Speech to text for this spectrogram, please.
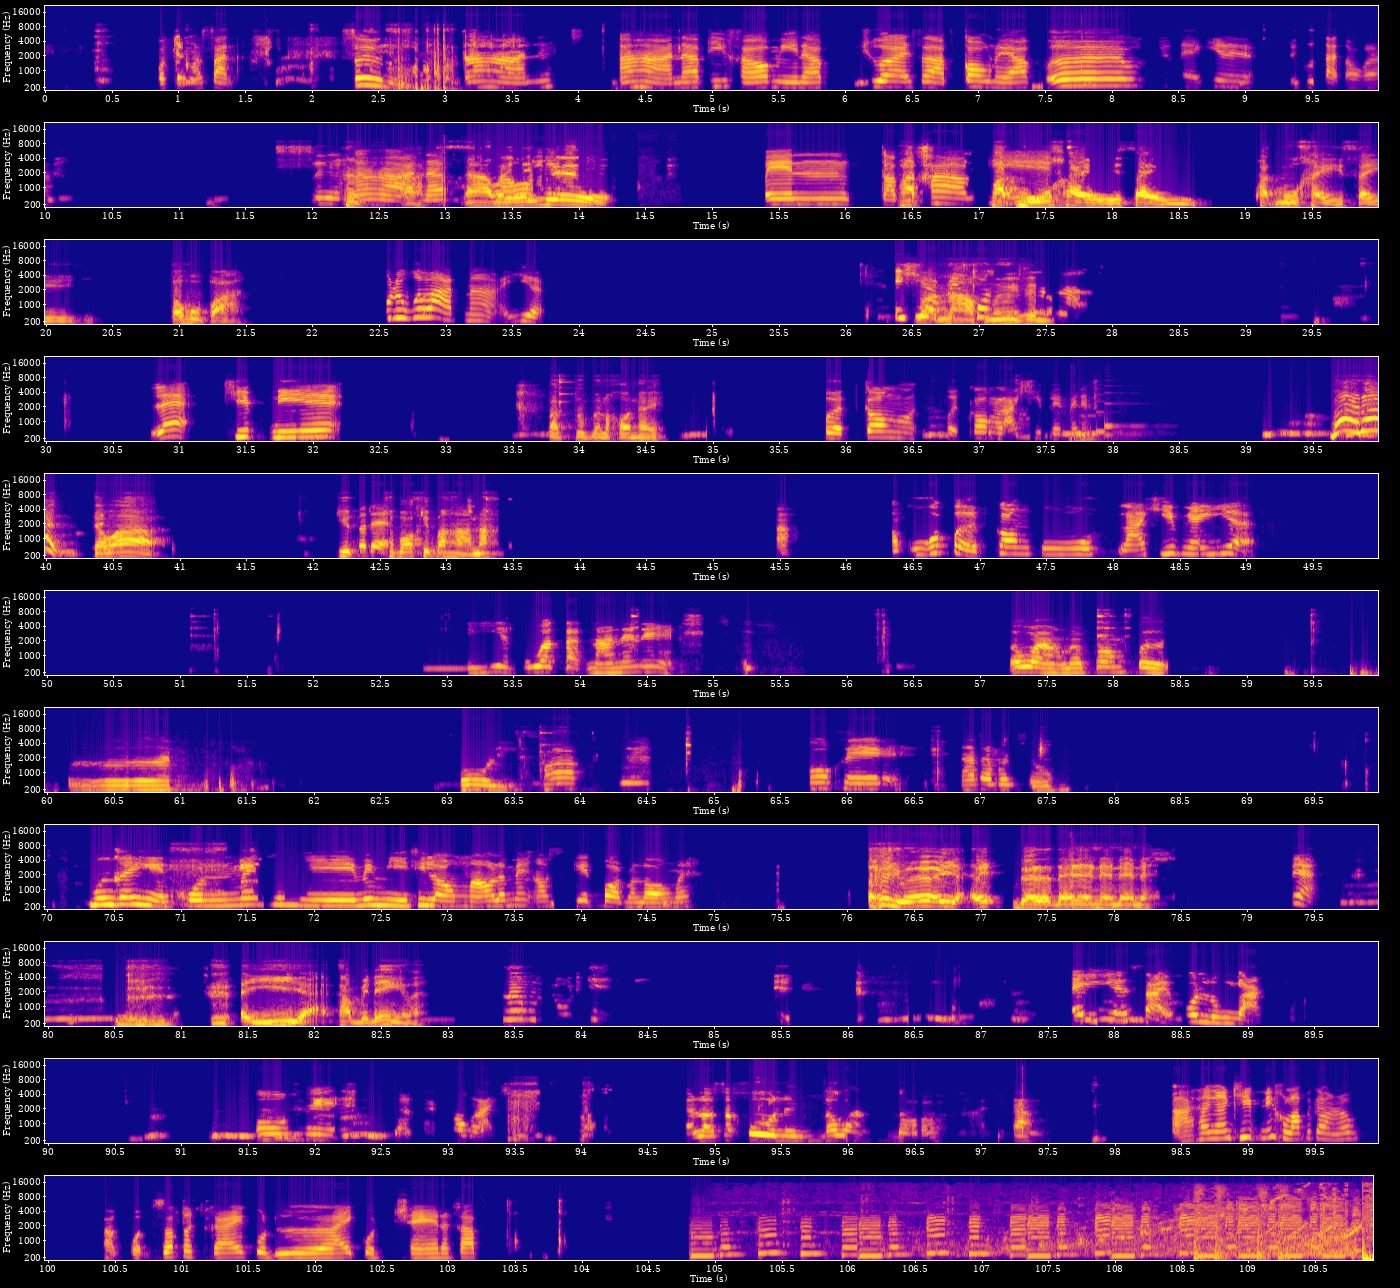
ความจำมันสั้นอะซึ่งอาหารอาหารนะครับที่เขามีนะครับ ช่วยสลับกล้องหน่อยครับ เออมึงแตกยังไงเนี่ยเดี๋ยวกูตัดออกนะซึ่งอาหารนะครับอ่าวันนี้ชื่อ เป็นกับผัด ข้าวที่ผัดหมูไข่ใส่ ผัดหมูไข่ใส่เต้าหู้ปลากูดูกระลาดหน่ะไอ้เหี้ยไอ้เหี้ยราดหน้าโคตรผมไม่มีเส้นอะและคลิปนี้ตัดจบเป็นละครไทย เปิดกล้อง เปิดกล้องลาคลิปเลยไหมเนี่ย ได้ได้แต่ว่าคลิปก็ได้ เฉพาะคลิปอาหารนะเอา กูก็เปิดกล้องกูลาคลิปไงเหี้ยเหี้ยกูว่าตัดนานแน่ๆ ระหว่างเรากล้องเปิด เปิด holy fuck โอเค นะท่านผู้ชมมึงเคยเห็นคนไม่มีไม่มีที่รองเมาส์แล้วแม่งเอาสเก็ตบอร์ดมาลองไหม เอ้ยเอ้ยเอ้ยเอ้ยเดี๋ยวเดี๋ยวเดี๋ยวเดี๋ยวเดี๋ยวเนี่ย ไอ้เหี้ยทำไปได้ไงวะเรื่องมึงดูดิไอ้เหี้ยสายคนลุงหลังโอเคเดี๋ยวตั้งกล้องหลายคลิปเดี๋ยวรอสักครู่หนึ่งระหว่างรอหาที่ตั้ง อ่าถ้างั้นคลิปนี้ขอลาไปก่อนแล้วฝากกด subscribe กดไลค์กดแชร์นะครับ Thank you.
